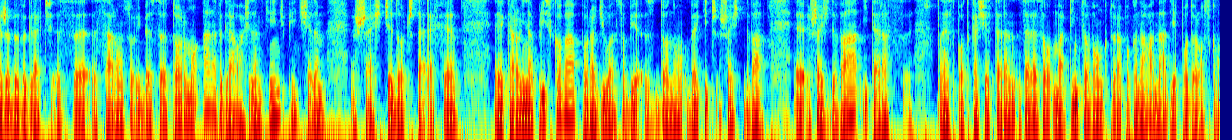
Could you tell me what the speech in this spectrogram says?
żeby wygrać z Sarą Soribes Tormo, ale wygrała 7-5, 5-7, 6 do 4. Y, Karolina Pliskowa poradziła sobie z Doną Vekic 6-2, 6-2 i teraz spotka się z Terezą Martincową, która pokonała Nadię Podoroską.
